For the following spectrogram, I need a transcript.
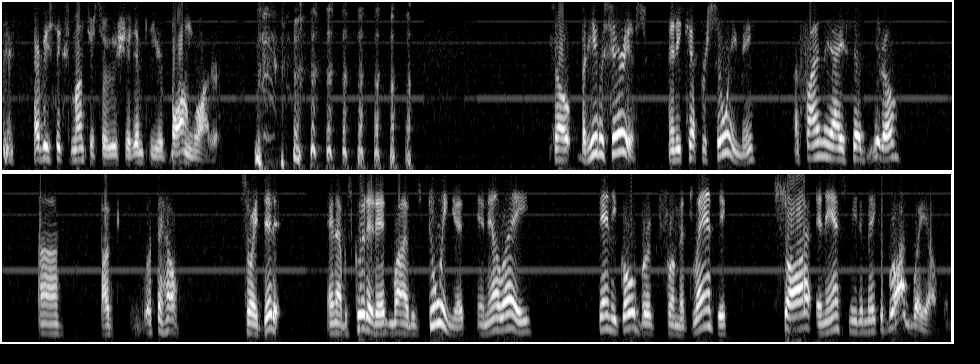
every six months or so, you should empty your bong water." so, but he was serious, and he kept pursuing me. And finally, I said, "You know, uh, I'll, what the hell?" So I did it, and I was good at it. And while I was doing it in L.A., Danny Goldberg from Atlantic saw it and asked me to make a Broadway album.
